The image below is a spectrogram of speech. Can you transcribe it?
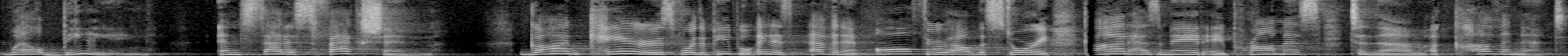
well being and satisfaction. God cares for the people. It is evident all throughout the story. God has made a promise to them, a covenant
